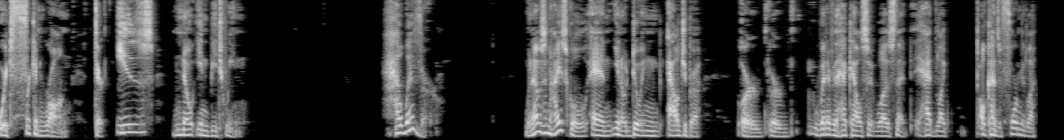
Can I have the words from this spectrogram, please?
or it's freaking wrong. There is no in between. However, when I was in high school and, you know, doing algebra or, or whatever the heck else it was that had like all kinds of formula,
